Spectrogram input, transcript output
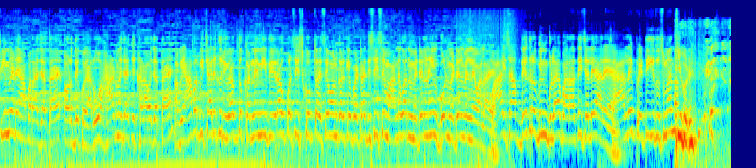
टीममेट यहाँ पर आ जाता है। और देखो यार, वो हार्ड में जाके खड़ा हो जाता है। अब यहाँ पर बेचारे को रिवाइव तो करने नहीं दे रहा ऊपर से स्कोप तो ऐसे ऑन करके बैठा है जिसे इसे मारने के बाद मेडल नहीं गोल्ड मेडल मिलने वाला है। भाई साहब देख रहे हो बिन बुलाए बाराती चले आ रहे हैं। साले पेटी की दुश्मन।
